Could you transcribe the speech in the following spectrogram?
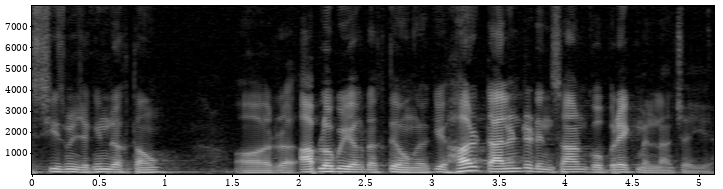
इस चीज़ में यकीन रखता हूँ और आप लोग भी रखते होंगे कि हर टैलेंटेड इंसान को ब्रेक मिलना चाहिए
